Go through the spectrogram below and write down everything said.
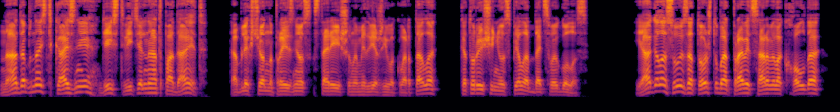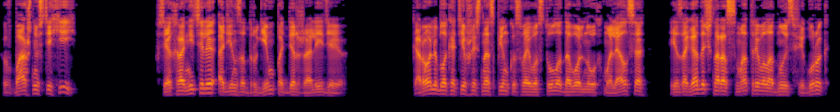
надобность казни действительно отпадает», облегченно произнес старейшина Медвежьего квартала, который еще не успел отдать свой голос. «Я голосую за то, чтобы отправить Сарвела Кхолда в башню стихий». Все хранители один за другим поддержали идею. Король, облокотившись на спинку своего стула, довольно ухмылялся и загадочно рассматривал одну из фигурок,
